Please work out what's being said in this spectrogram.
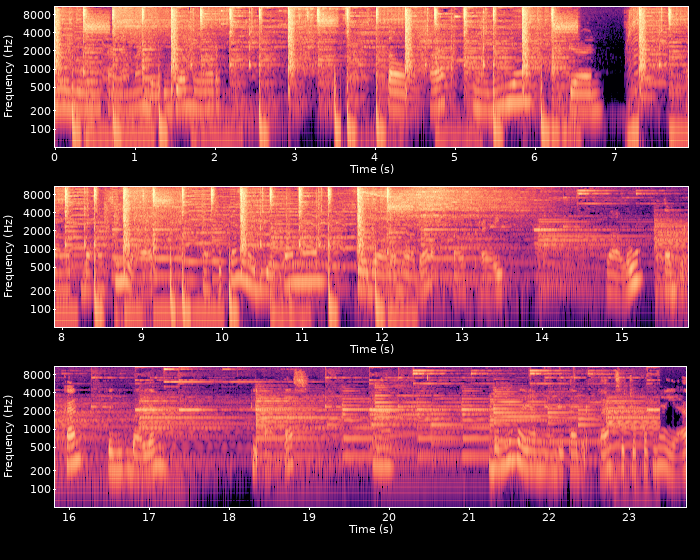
melindungi tanaman dari jamur. Tahukah media dan benih bayam di atas. Nah, benih bayam yang ditaburkan secukupnya ya,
